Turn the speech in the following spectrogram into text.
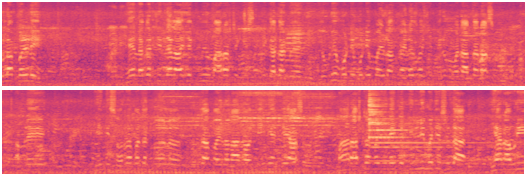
गुलाब बर्डे. हे नगर जिल्ह्याला एकमेव महाराष्ट्र केसरीची गदा मिळाली एवढे मोठे मोठे पहिला कैलासवासी फिरून आता असून आपले त्यांनी स्वर्णपदक मिळवलं तुळजा पहिला नागाव तिने ते असून महाराष्ट्रामध्ये नाही तर दिल्लीमध्ये सुद्धा ह्या रावरी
